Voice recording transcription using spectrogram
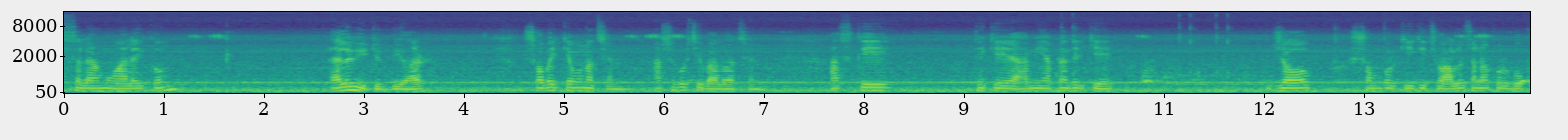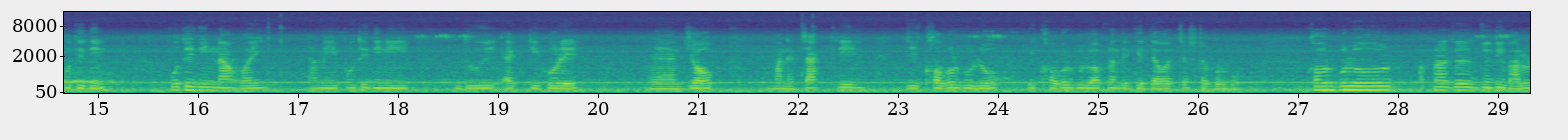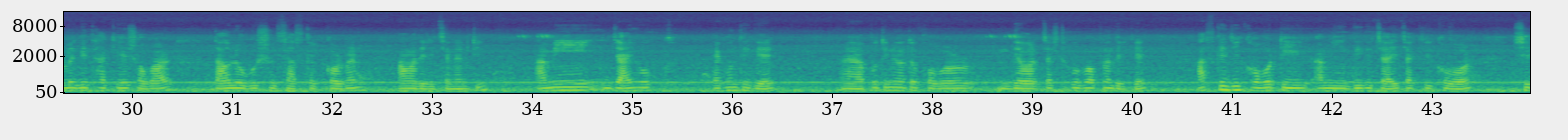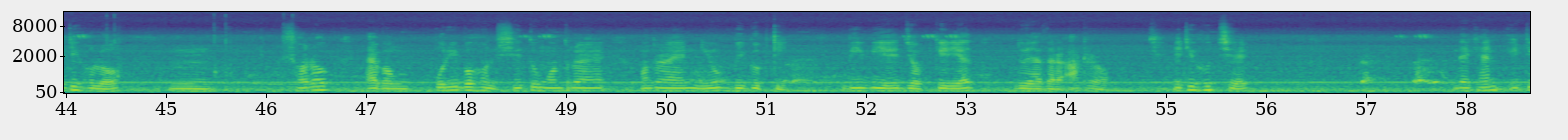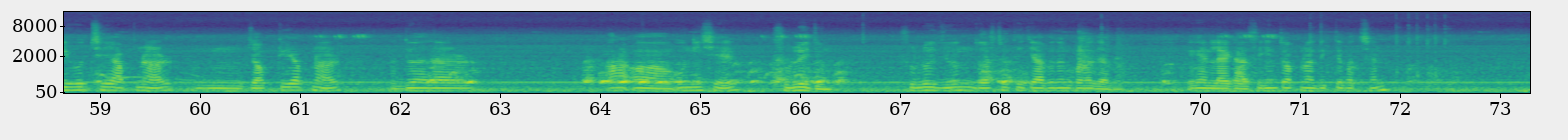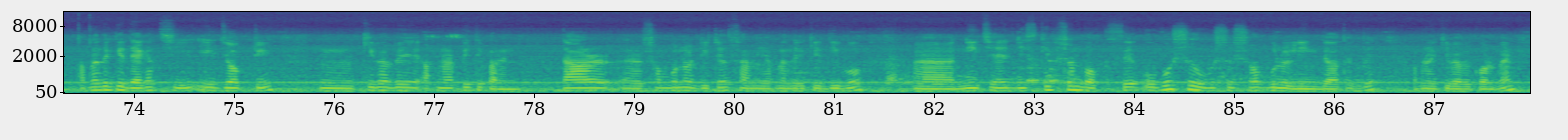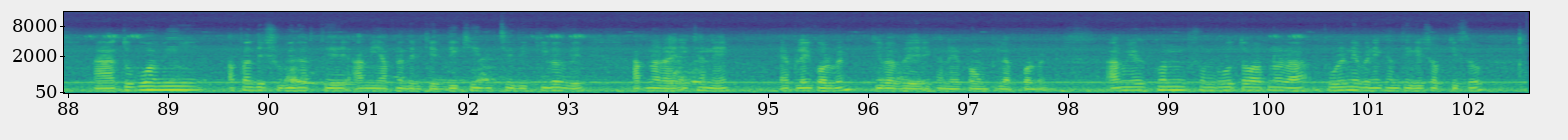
আসসালামু আলাইকুম। Hello YouTube viewer সবাই কেমন আছেন? আশা করছি ভালো আছেন। আজকে থেকে আমি আপনাদেরকে জব সম্পর্কে কিছু আলোচনা করব প্রতিদিন। প্রতিদিন না হয় আমি প্রতিদিনই দুই, একটি করে জব মানে চাকরির যে খবরগুলো, এই খবরগুলো আপনাদেরকে দেওয়ার চেষ্টা করব। খবরগুলো আপনাদের যদি ভালো লেগে থাকে সবার, তাহলে অবশ্যই সাবস্ক্রাইব করবেন আমাদের এই চ্যানেলটি আমি যাই হোক, এখন থেকে প্রতিনিয়ত খবর দেওয়ার চেষ্টা করব আপনাদেরকে। আজকে যে খবরটি আমি দিতে চাই, চাকরির খবর, সেটি হলো সড়ক এবং পরিবহন সেতু মন্ত্রণালয় মন্ত্রণালয়ের নিয়োগ বিজ্ঞপ্তি বিবিএ জব কেরিয়ার দুই হাজার আঠারো। এটি হচ্ছে দেখেন, এটি হচ্ছে আপনার জবটি আপনার দু হাজার উনিশের ষোলোই জুন। ষোলোই জুন দশটা থেকে আবেদন করা যাবে। এখানে লেখা আছে, কিন্তু আপনারা দেখতে পাচ্ছেন। আপনাদেরকে দেখাচ্ছি এই জবটি কীভাবে আপনারা পেতে পারেন। তার সম্পূর্ণ ডিটেলস আমি আপনাদেরকে দিব। নিচে ডিসক্রিপশন বক্সে অবশ্যই অবশ্যই সবগুলো লিঙ্ক দেওয়া থাকবে। আপনারা কীভাবে করবেন? তবু আমি আপনাদের সুবিধার্থে আমি আপনাদেরকে দেখিয়ে দিচ্ছি যে কীভাবে আপনারা এখানে অ্যাপ্লাই করবেন, কীভাবে এখানে ফর্ম ফিল করবেন। আমি এখন সম্ভবত আপনারা পড়ে নেবেন এখান থেকে সব কিছু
